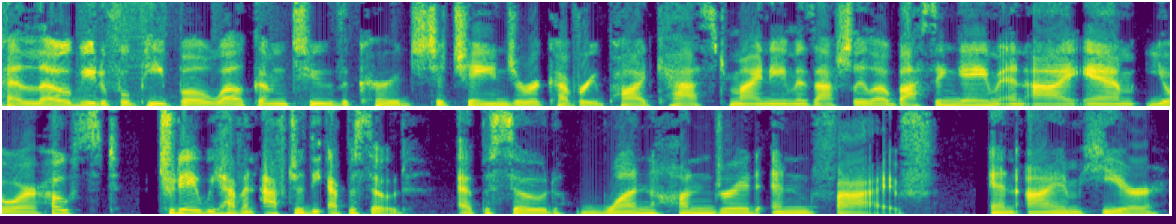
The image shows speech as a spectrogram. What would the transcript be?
Hello, beautiful people. Welcome to the Courage to Change a Recovery podcast. My name is Ashley Loeb Blassingame, and I am your host. Today, we have an after the episode, episode 105. And I am here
